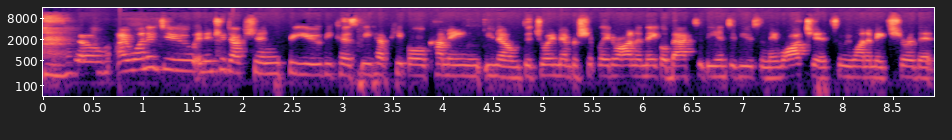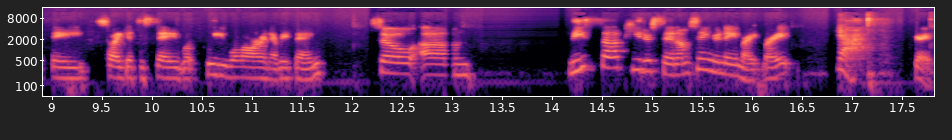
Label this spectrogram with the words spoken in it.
so I want to do an introduction for you because we have people coming, you know, the join membership later on and they go back to the interviews and they watch it. So we want to make sure that they, so I get to say what, who you are and everything. So, um, Lisa Peterson, I'm saying your name right, right? Yeah. Great.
